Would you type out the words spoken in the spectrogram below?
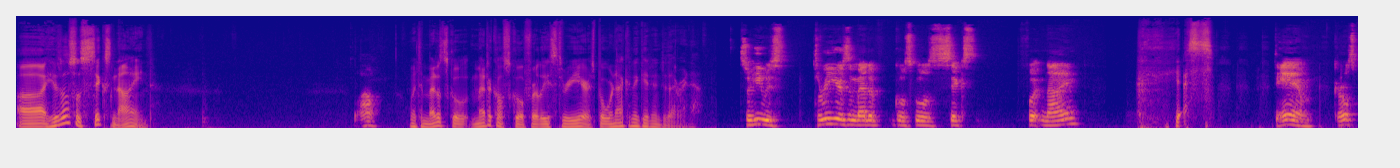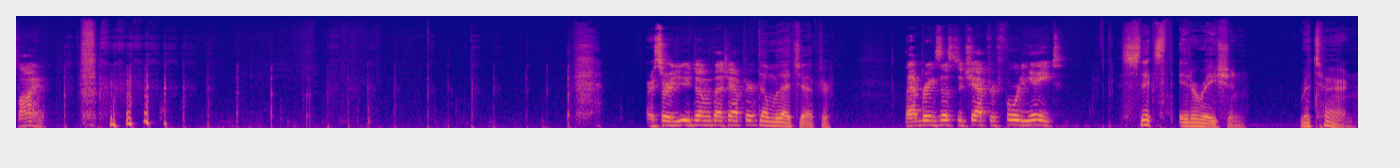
Uh, he was also six nine. Wow. Went to medical school, medical school for at least three years, but we're not going to get into that right now. So he was three years in medical school, six foot nine. Yes. Damn, girl's fine. All right, so are you done with that chapter? Done with that chapter. That brings us to chapter 48. Sixth iteration. Return.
